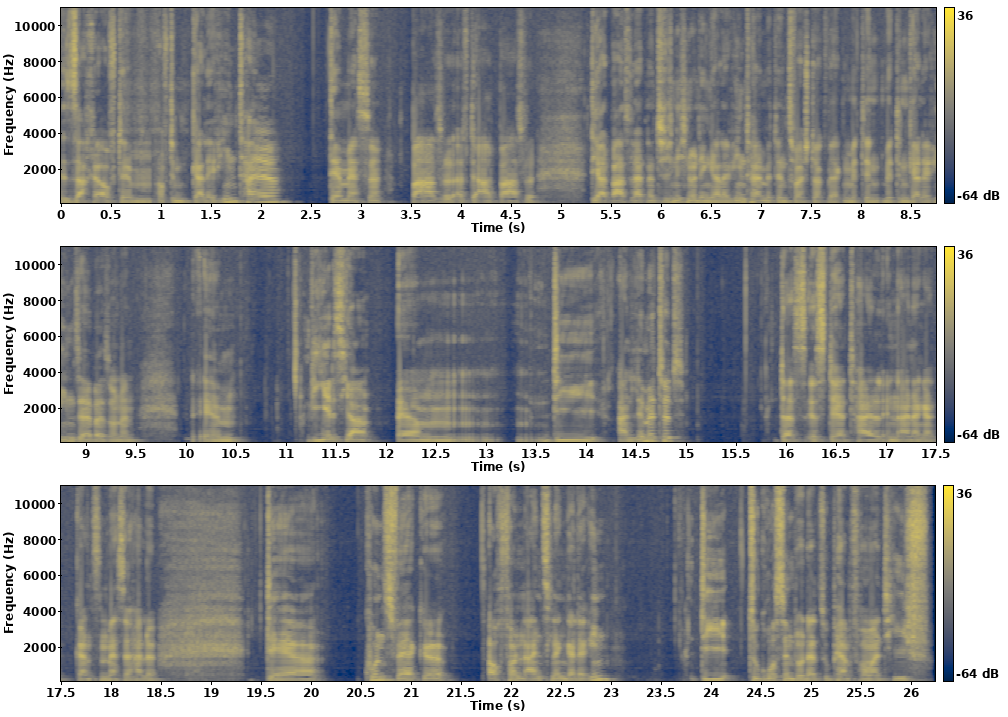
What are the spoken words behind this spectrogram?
Sache auf dem, auf dem Galerienteil der Messe. Basel, also der Art Basel. Die Art Basel hat natürlich nicht nur den Galerienteil mit den zwei Stockwerken, mit den, mit den Galerien selber, sondern ähm, wie jedes Jahr ähm, die Unlimited. Das ist der Teil in einer ga- ganzen Messehalle, der Kunstwerke auch von einzelnen Galerien, die zu groß sind oder zu performativ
